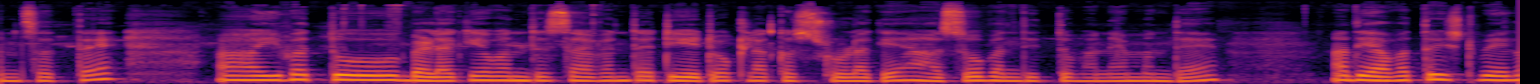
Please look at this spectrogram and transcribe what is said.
ಅನಿಸುತ್ತೆ. ಇವತ್ತು ಬೆಳಗ್ಗೆ ಒಂದು ಸೆವೆನ್ ತರ್ಟಿ ಏಯ್ಟ್ ಓ ಕ್ಲಾಕ್ ಅಷ್ಟರೊಳಗೆ ಹಸು ಬಂದಿತ್ತು ಮನೆ ಮುಂದೆ. ಅದು ಯಾವತ್ತೂ ಇಷ್ಟು ಬೇಗ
